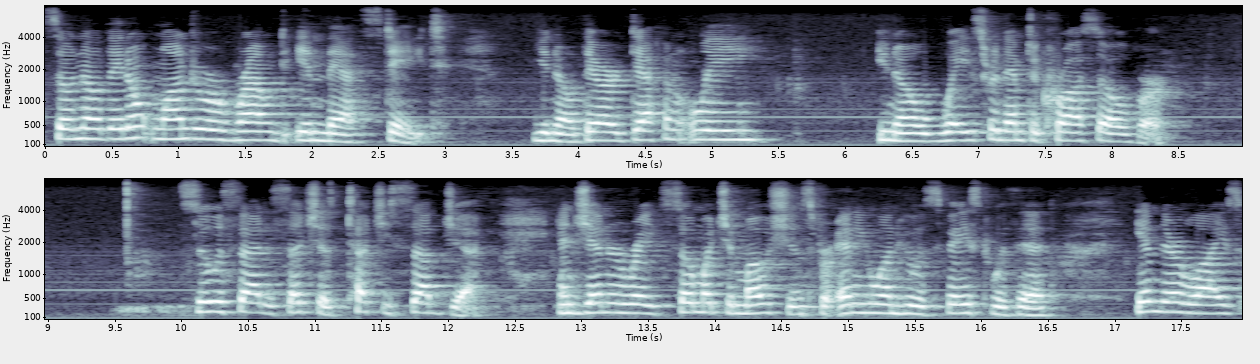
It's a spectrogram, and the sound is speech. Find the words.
So, no, they don't wander around in that state. You know, there are definitely, you know, ways for them to cross over. Suicide is such a touchy subject and generates so much emotions for anyone who is faced with it in their lives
